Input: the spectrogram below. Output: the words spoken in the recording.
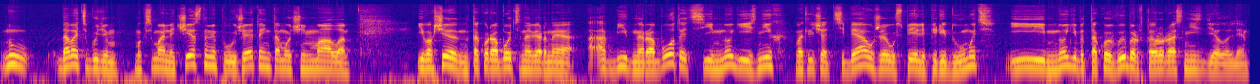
ну, давайте будем максимально честными, получают они там очень мало. И вообще на такой работе, наверное, обидно работать, и многие из них, в отличие от тебя, уже успели передумать, и многие бы такой выбор второй раз не сделали.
